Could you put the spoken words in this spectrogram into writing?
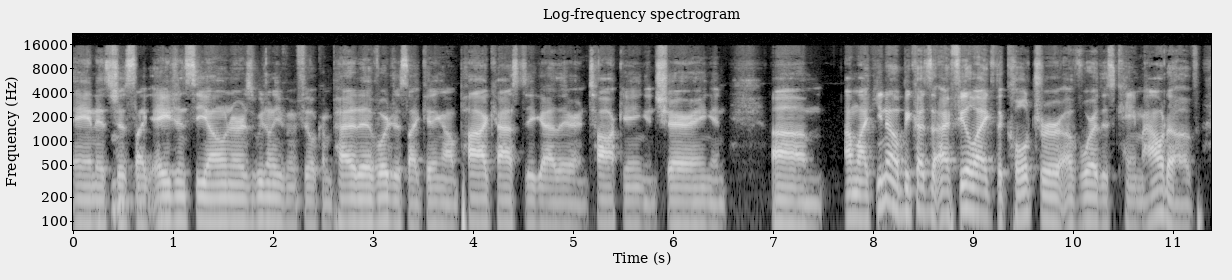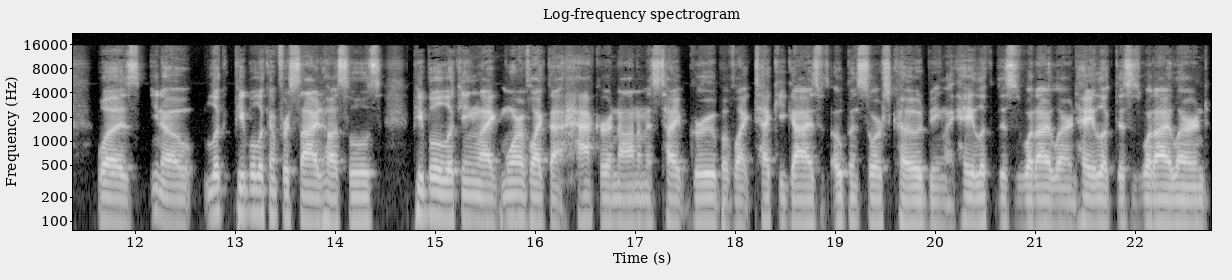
And it's just like mm-hmm. agency owners we don't even feel competitive. We're just like getting on podcasts together and talking and sharing. And um, i'm like you know because i feel like the culture of where this came out of was you know look people looking for side hustles people looking like more of like that hacker anonymous type group of like techie guys with open source code being like hey look this is what i learned. Hey look this is what i learned.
